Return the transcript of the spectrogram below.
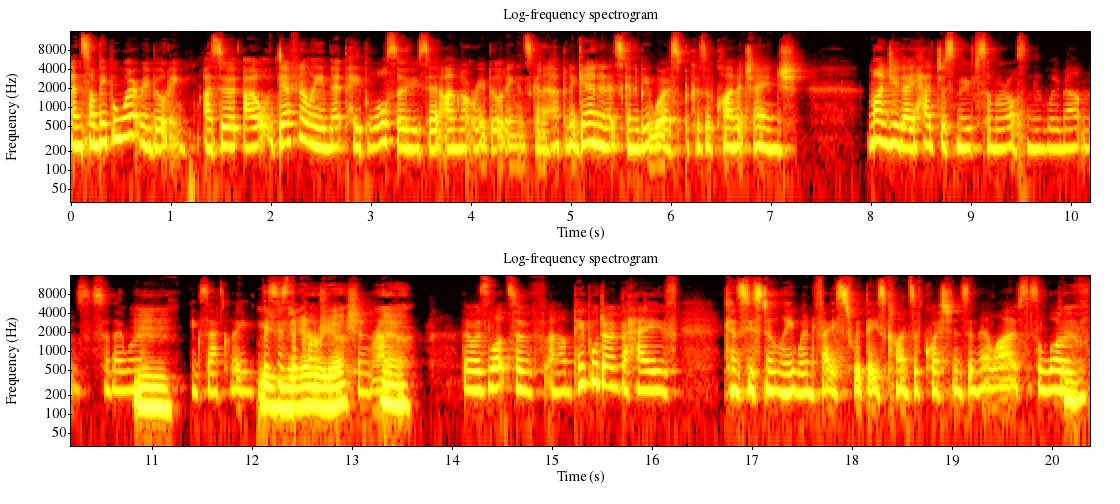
And some people weren't rebuilding. I I definitely met people also who said, I'm not rebuilding. It's going to happen again and it's going to be worse because of climate change. Mind you, they had just moved somewhere else in the Blue Mountains. So they weren't exactly. This Leaving is the, the contradiction, right? Yeah. There was lots of um, people don't behave consistently when faced with these kinds of questions in their lives. There's a lot of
